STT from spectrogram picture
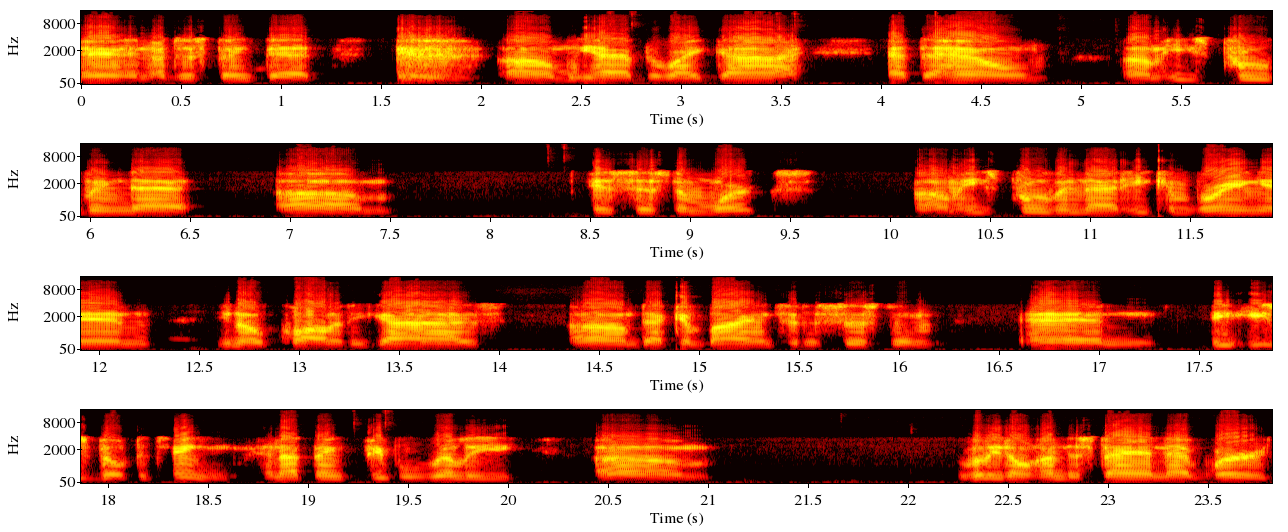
and I just think that um, we have the right guy at the helm. Um, he's proving that um, his system works. Um, he's proven that he can bring in, you know, quality guys um, that can buy into the system, and he, he's built a team, and I think people really, um, really don't understand that word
